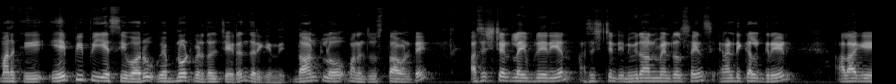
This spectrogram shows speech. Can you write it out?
మనకి ఏపీపీఎస్సి వారు వెబ్ నోట్ విడుదల చేయడం జరిగింది. దాంట్లో మనం చూస్తూ ఉంటే assistant librarian assistant environmental science analytical grade అలాగే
